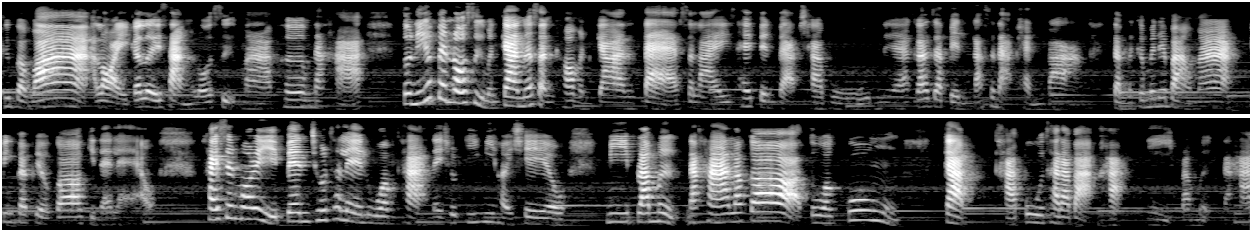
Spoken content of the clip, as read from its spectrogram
คือแบบว่าอร่อยก็เลยสั่งโรสึมาเพิ่มนะคะ ตัวนี้ก็เป็นโรสึเหมือนกันเนื้อสันคอเหมือนกัน แต่สไลซ์ให้เป็นแบบชาบู เนื้อก็จะเป็นลักษณะแผ่นบาง แต่มันก็ไม่ได้บางมาก ปิ้งแป๊บเดียวก็กินได้แล้วไคเซนโมริเป็นชุดทะเลรวมค่ะ ในชุดนี้มีหอยเชลล์มีปลาหมึกนะคะ แล้วก็ตัวกุ้งกับขาปูทาราบะค่ะนี่ปลาหมึกนะคะ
